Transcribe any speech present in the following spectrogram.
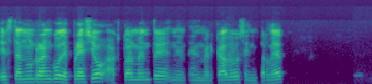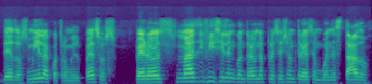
está en un rango de precio actualmente en, en mercados en internet de 2.000 a 4.000 pesos. Pero es más difícil encontrar una PlayStation 3 en buen estado.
